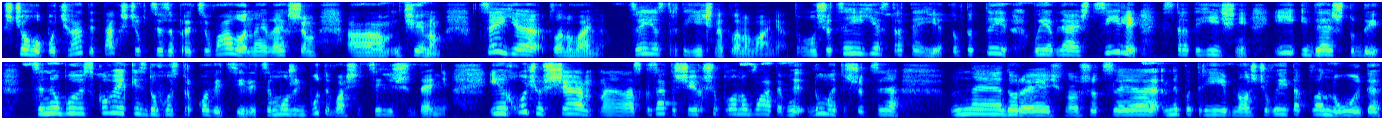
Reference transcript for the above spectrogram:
з чого почати так, щоб це запрацювало найлегшим а, чином. Це є планування. Це є стратегічне планування, тому що це і є стратегія. Тобто ти виявляєш цілі стратегічні і йдеш туди. Це не обов'язково якісь довгострокові цілі. Це можуть бути ваші цілі щоденні. І хочу ще е, сказати, що якщо планувати, ви думаєте, що це. Недоречно, що це не потрібно, що ви і так плануєте.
